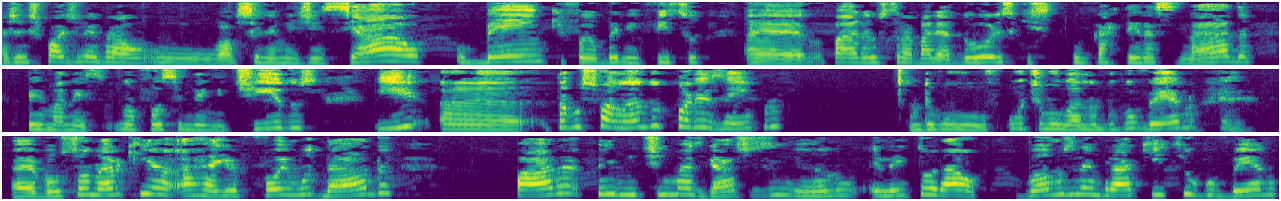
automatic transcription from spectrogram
A gente pode levar o, auxílio emergencial, o bem, que foi o benefício é, para os trabalhadores que com carteira assinada não fossem demitidos. E uh, estamos falando, por exemplo, do último ano do governo é, Bolsonaro, que a, a regra foi mudada para permitir mais gastos em ano eleitoral. vamos lembrar aqui que o governo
